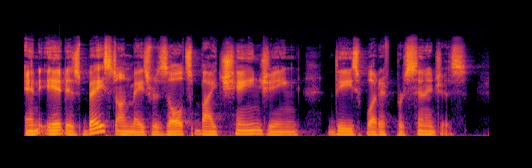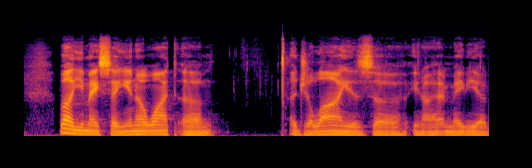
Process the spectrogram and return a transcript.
And it is based on May's results by changing these what if percentages. Well, you may say, you know what? Um, July is, uh, you know, maybe a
